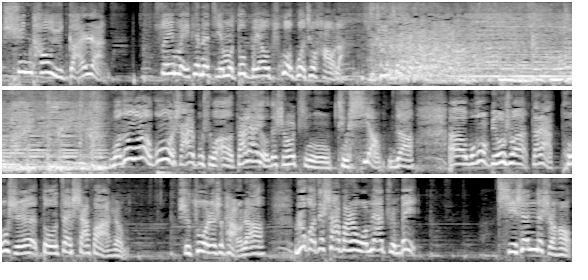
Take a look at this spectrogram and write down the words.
熏陶与感染。所以每天的节目都不要错过就好了。我跟我老公我啥也不说啊，咱俩有的时候挺挺像，你知道？呃，我跟我比如说，咱俩同时都在沙发上。是坐着是躺着啊？如果在沙发上，我们俩准备起身的时候，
